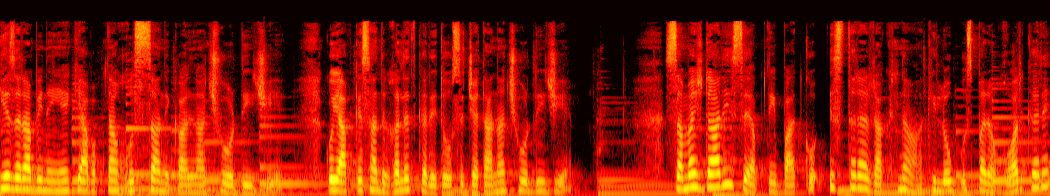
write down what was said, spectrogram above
ये ज़रा भी नहीं है कि आप अपना गुस्सा निकालना छोड़ दीजिए। कोई आपके साथ गलत करे तो उसे जताना छोड़ दीजिए। समझदारी से अपनी बात को इस तरह रखना कि लोग उस पर गौर करें,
